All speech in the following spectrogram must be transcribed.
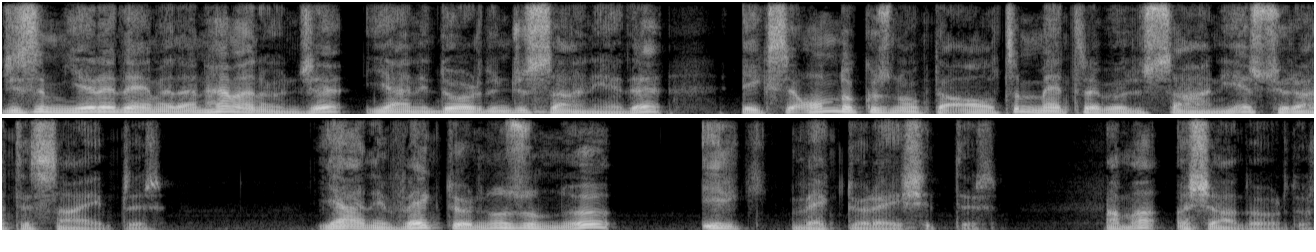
Cisim yere değmeden hemen önce, yani dördüncü saniyede, eksi 19.6 metre bölü saniye sürate sahiptir. Yani vektörün uzunluğu ilk vektöre eşittir. Ama aşağı doğrudur.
